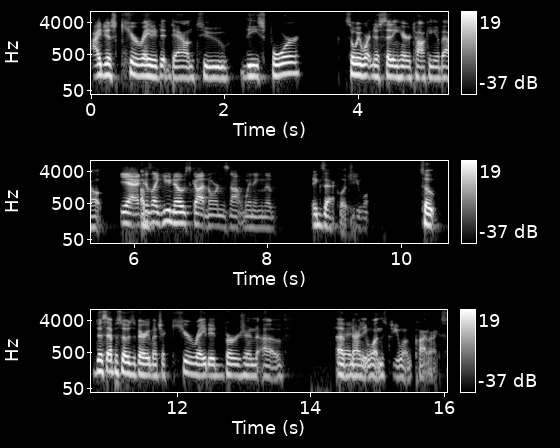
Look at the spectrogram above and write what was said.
i just curated it down to these four so we weren't just sitting here talking about Yeah, because like you know Scott Norton's not winning the exactly G1. so this episode is very much a curated version of of Uh, 91's g1 climax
